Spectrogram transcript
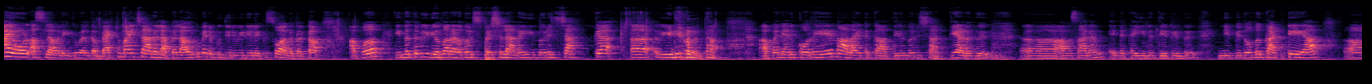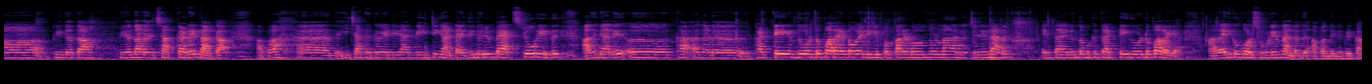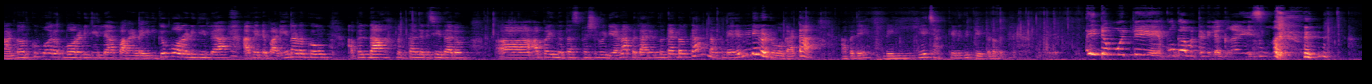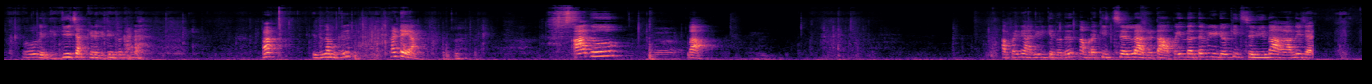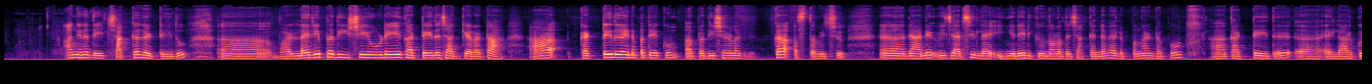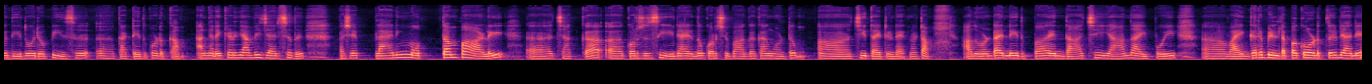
Hi all അസ്ലാമലൈക്കും welcome back to my channel അപ്പൊ എല്ലാവർക്കും എന്റെ പുതിയൊരു വീഡിയോയിലേക്ക് സ്വാഗതം കേട്ടോ. അപ്പൊ ഇന്നത്തെ വീഡിയോ എന്ന് പറയുന്നത് ഒരു സ്പെഷ്യൽ ആണ്. ഇന്നൊരു ചക്ക വീഡിയോ ആണ് കേട്ടോ. അപ്പൊ ഞാൻ കുറേ നാളായിട്ട് കാത്തിരുന്ന ഒരു ചക്കയാണിത്. അവസാനം എന്റെ കയ്യിൽ എത്തിയിട്ടുണ്ട് ഇനിയിപ്പോ ഇതൊന്ന് കട്ട് ചെയ്യാം. ആ, പിന്നെന്താ പിന്നെന്താണ് ചക്കട ഉണ്ടാക്കാം അപ്പൊ ഈ ചക്കക്ക് വേണ്ടി ഞാൻ വെയിറ്റിംഗ് ആട്ടോ ഇതിന്റെ ഒരു ബാക്ക് സ്റ്റോറി ഉണ്ട്. അത് ഞാൻ എന്താണ് കട്ട് ചെയ്തുകൊണ്ട് പറയണോ അല്ലെങ്കിൽ ഇപ്പൊ പറയണോ എന്നുള്ള ആലോചനയിലാണ് എന്തായാലും നമുക്ക് കട്ട് ചെയ്തുകൊണ്ട് പറയാം. അതായിരിക്കും കുറച്ചും കൂടി നല്ലത്. അപ്പൊ നിങ്ങൾക്ക് കാണുന്നവർക്കും ബോറടിക്കില്ല. പറയണ എനിക്കും ബോറടിക്കില്ല. അപ്പൊ എന്റെ പണി നടക്കും. അപ്പൊ എന്താ നമുക്ക് അങ്ങനെ ചെയ്താലോ? അപ്പൊ ഇന്നത്തെ സ്പെഷ്യൽ വീഡിയോ ആണ്. അപ്പൊ എല്ലാവരും ഒന്ന് കണ്ടു നോക്കാം. നമുക്ക് നേരെ വീഡിയോയിലോട്ട് പോകാം കേട്ടാ അപ്പൊ ദേ വലിയ ചക്കയാണ് കിട്ടിയിട്ടുള്ളത്. അതിന്റെ മുന്നേ പോകാൻ പറ്റണില്ല. ഓ വലിയ ചക്കയുടെ കിട്ടിയത് കട. ആ ഇത് നമുക്ക് കട്ട് ചെയ്യാം. അതോ വാ. അപ്പൊ ഞാനിരിക്കുന്നത് നമ്മുടെ കിച്ചണിലാണ് കേട്ടോ. അപ്പൊ ഇന്നത്തെ വീഡിയോ കിച്ചണിൽ നിന്നാകാന്ന് വിചാരിച്ചു അങ്ങനെ ദേ ചക്ക കട്ട് ചെയ്തു. വളരെ പ്രതീക്ഷയോടെ കട്ട് ചെയ്ത ചക്കയാണ് കേട്ടോ. ആ കട്ട് ചെയ്ത് കഴിഞ്ഞപ്പോഴത്തേക്കും ആ പ്രതീക്ഷകളൊക്കെ അസ്തമിച്ചു. ഞാൻ വിചാരിച്ചില്ല ഇങ്ങനെ ഇരിക്കും എന്നുള്ളത്. ചക്കന്റെ വലുപ്പം കണ്ടപ്പോൾ കട്ട് ചെയ്ത് എല്ലാവർക്കും ഇതിൽ നിന്ന് ഓരോ പീസ് കട്ട് ചെയ്ത് കൊടുക്കാം. അങ്ങനെയൊക്കെയാണ് ഞാൻ വിചാരിച്ചത്. പക്ഷേ പ്ലാനിങ് മൊത്തം പാളി ആ, ചക്ക കുറച്ച് സീനായിരുന്നു. കുറച്ച് ഭാഗമൊക്കെ അങ്ങോട്ട് ചീത്തായിട്ടുണ്ടായിരുന്നു കേട്ടോ. അതുകൊണ്ട് തന്നെ ഇതിപ്പോൾ എന്താ ചെയ്യാന്നായിപ്പോയി. ആ, ഭയങ്കര ബിൽഡപ്പൊക്കെ കൊടുത്ത് ഞാൻ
